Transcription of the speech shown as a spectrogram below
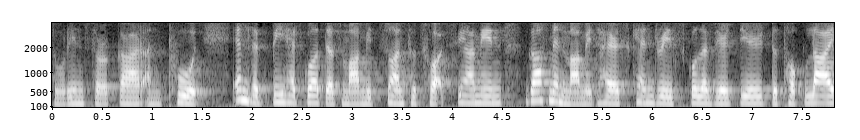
turin sarkar an phut MZP headquarters mamit chuan thu chwa siamin government mamit higher secondary school azir tir tu thoklai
